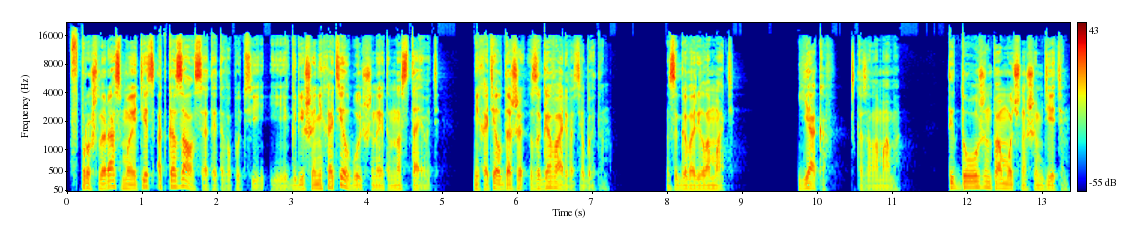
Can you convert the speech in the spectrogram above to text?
В прошлый раз мой отец отказался от этого пути, и Гриша не хотел больше на этом настаивать. Не хотел даже заговаривать об этом. Заговорила мать. «Яков», — сказала мама, — «ты должен помочь нашим детям.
